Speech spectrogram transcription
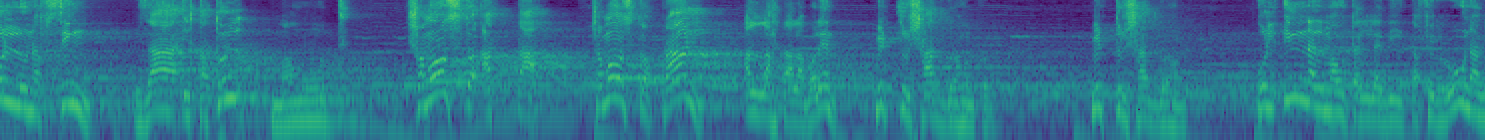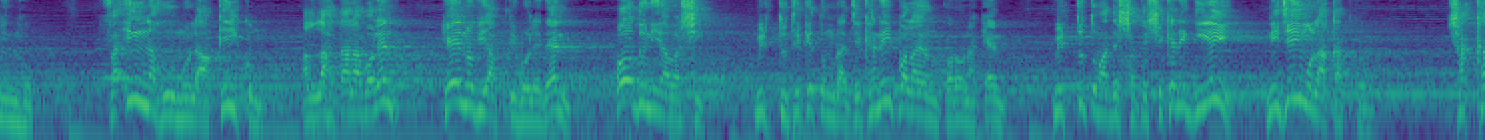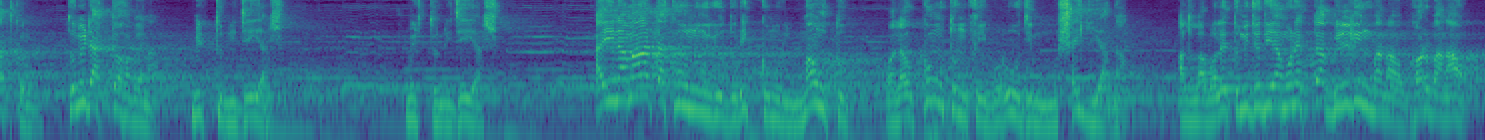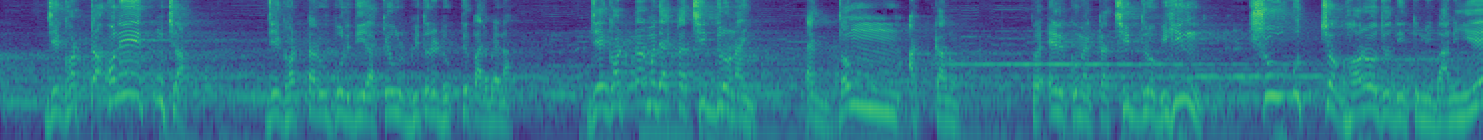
কুল্লু নফসিং যা মাউত সমস্ত আত্মা, সমস্ত প্রাণ আল্লাহ তালা বলেন, মৃত্যুর স্বাদ গ্রহণ করুন। মৃত্যুর স্বাদ গ্রহণ কুল ইন্নাল মাউতাল্লাযী তাফিরুনা মিনহু ফাইন্নাহু মুলাকীকুম। আল্লাহ তাআলা বলেন, হে নবী আপনি বলে দেন, ও দুনিয়াবাসী, মৃত্যু থেকে তোমরা যেখানেই পলায়ন করো না কেন, মৃত্যু তোমাদের সাথে সেখানে গিয়েই নিজেই মোলাকাত করুন। সাক্ষাৎ করুন। তুমি ডাকতে হবে না। মৃত্যু নিজেই আসো মৃত্যু নিজেই আসো আইনামা তাকুনু ইউদরিকুমুল মাউতু ওয়ালাউ কুনতুম ফি বুরুজিম মুশাইয়াদা। আল্লাহ বলে, তুমি যদি এমন একটা বিল্ডিং বানাও, ঘর বানাও, যে ঘরটা অনেক উঁচা, যে ঘরটার উপর দিয়া কেউ ভিতরে ঢুকতে পারবে না, যে ঘরটার মধ্যে একটা ছিদ্র নাই, একদম আটকানো, তো এরকম একটা ছিদ্রবিহীন সুউচ্চ ঘরও যদি তুমি বানিয়ে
